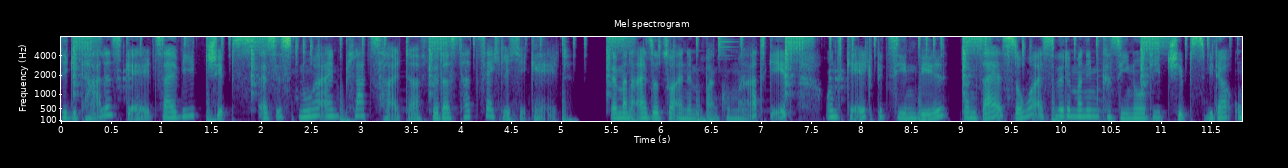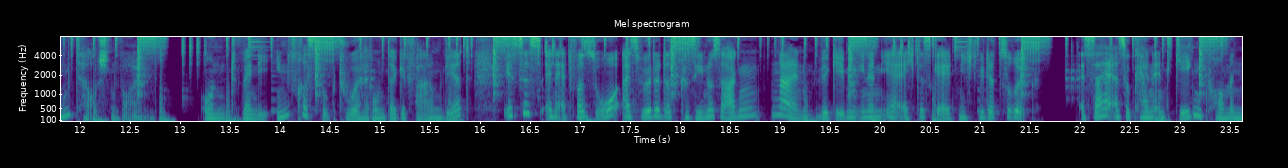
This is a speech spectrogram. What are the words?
Digitales Geld sei wie Chips, es ist nur ein Platzhalter für das tatsächliche Geld. Wenn man also zu einem Bankomat geht und Geld beziehen will, dann sei es so, als würde man im Casino die Chips wieder umtauschen wollen. Und wenn die Infrastruktur heruntergefahren wird, ist es in etwa so, als würde das Casino sagen, nein, wir geben Ihnen Ihr echtes Geld nicht wieder zurück. Es sei also kein Entgegenkommen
